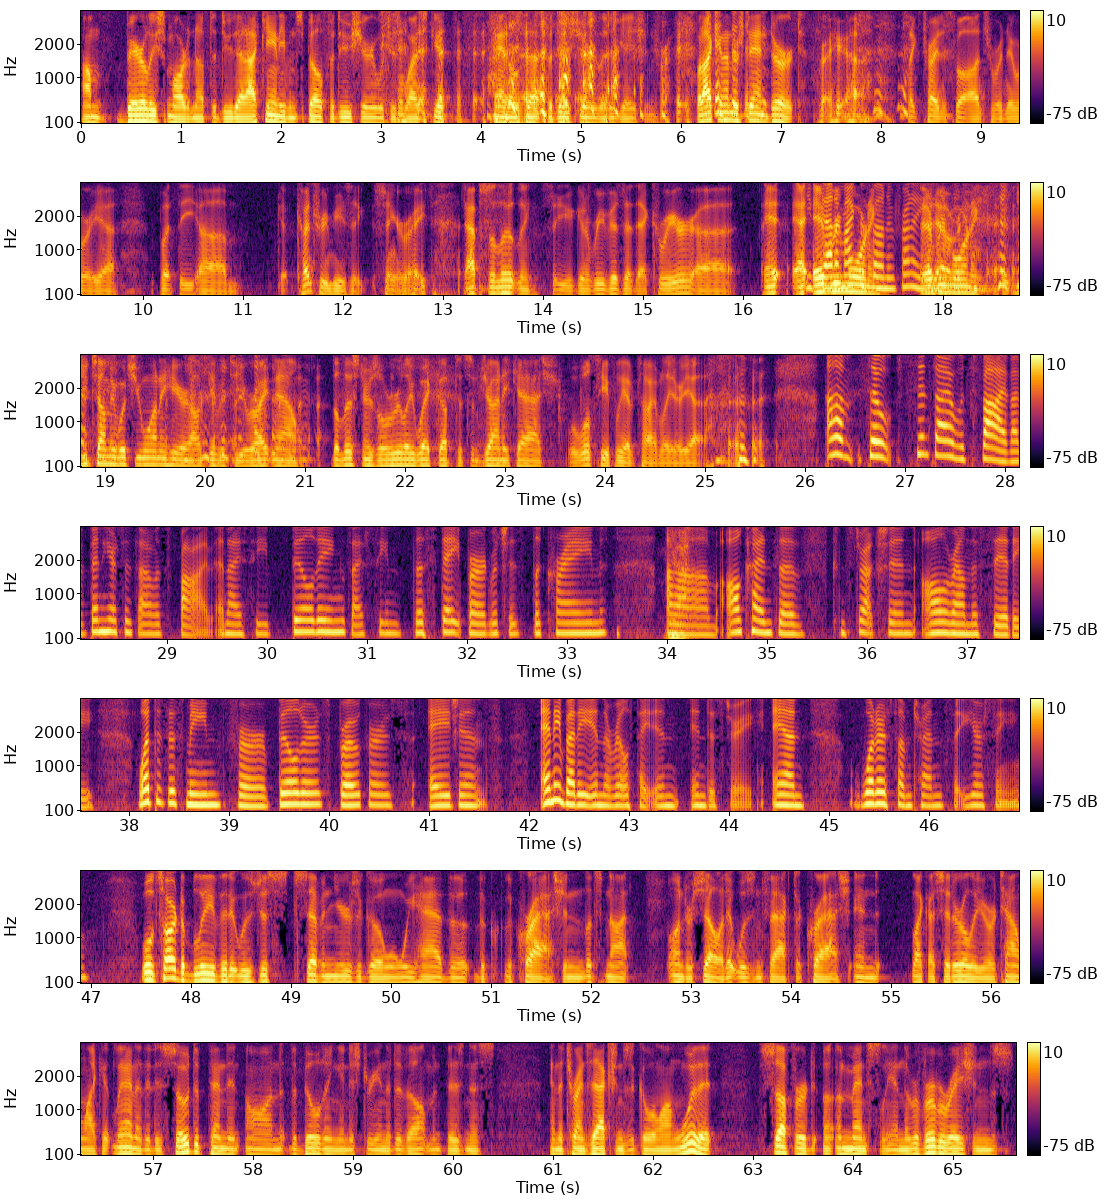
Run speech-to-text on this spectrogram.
I'm barely smart enough to do that. I can't even spell fiduciary, which is why Skip handles that fiduciary litigation. But I Like can I said, the understand dirt. Right. Yeah. it's like trying to spell entrepreneur. Yeah. But the um, country music singer, right? Absolutely. So you're going to revisit that career. Uh, A- a- You've every got a morning, microphone in front of you. Every morning, you tell me what you want to hear, and I'll give it to you right now. The listeners will really wake up to some Johnny Cash. well, we'll see if we have time later. Yeah. Um, so since I was five, I've been here since I was five, and I see buildings. I've seen the state bird, which is the crane. Yeah. Um, all kinds of construction all around the city. What does this mean for builders, brokers, agents, anybody in the real estate in- industry? And what are some trends that you're seeing? Well, it's hard to believe that it was just seven years ago when we had the, the, the crash, and let's not undersell it. It was, in fact, a crash. And like I said earlier, a town like Atlanta that is so dependent on the building industry and the development business and the transactions that go along with it suffered uh, immensely, and the reverberations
